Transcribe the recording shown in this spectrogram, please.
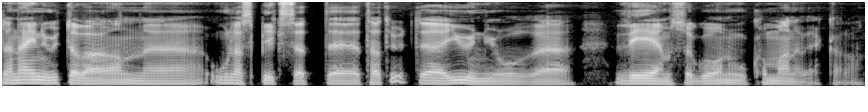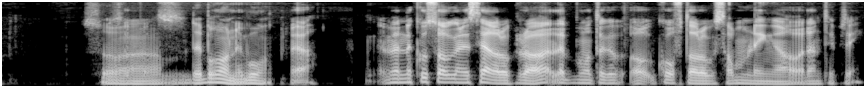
den ene utøveren, Ola Spikseth, er tatt ut er junior-VM som går nå kommende uke. Så eh, Såpass. det er bra nivå. Men hvordan organiserer dere da? Eller på en måte, hvor ofte har dere samlinger og den type ting?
